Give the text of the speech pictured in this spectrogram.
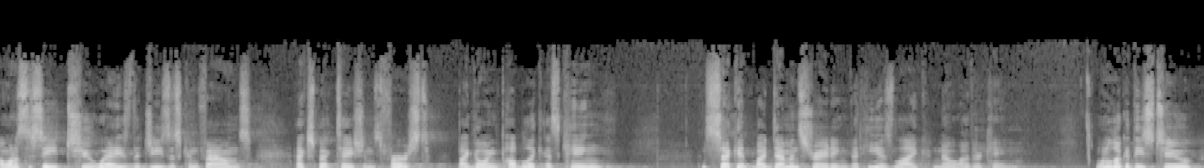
I want us to see two ways that Jesus confounds expectations. First, by going public as king, and second, by demonstrating that he is like no other king. I want to look at these two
